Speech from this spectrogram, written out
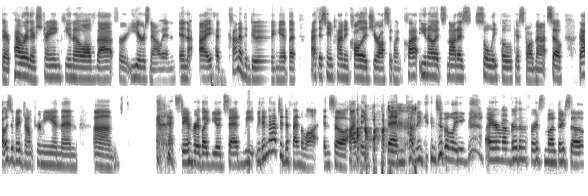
their power, their strength, you know, all of that for years now. And and I had kind of been doing it, but at the same time in college, you're also going to class, you know, it's not as solely focused on that. So that was a big jump for me. And then um at Stanford, like you had said, we we didn't have to defend a lot. And so I think then coming into the league, I remember the first month or so,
